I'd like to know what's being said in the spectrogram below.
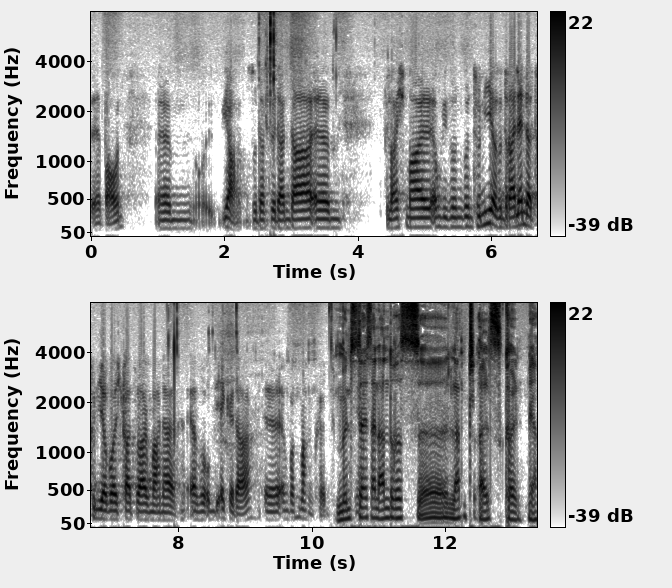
äh, bauen. Ähm, ja, sodass wir dann da ähm, vielleicht mal irgendwie so ein, so ein Turnier, so ein Dreiländer-Turnier, wollte ich gerade sagen, machen, also um die Ecke da, äh, irgendwas machen können. Münster ja. ist ein anderes äh, Land als Köln, ja.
